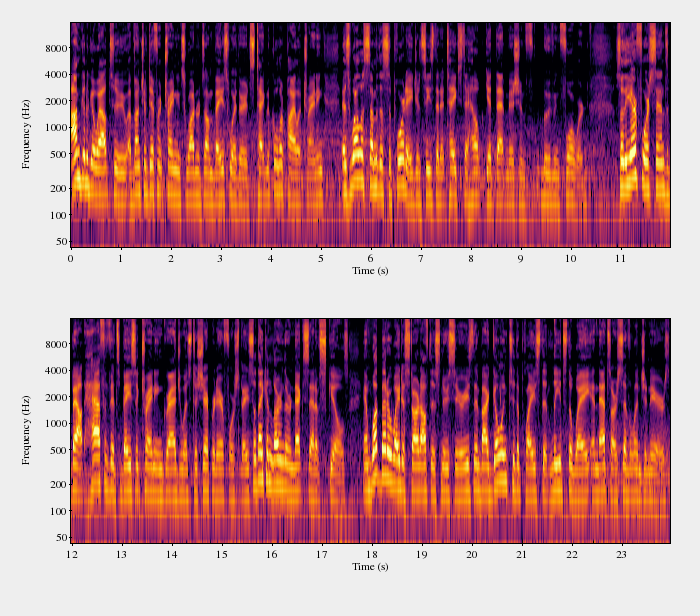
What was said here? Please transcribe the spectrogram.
I'm going to go out to a bunch of different training squadrons on base, whether it's technical or pilot training, as well as some of the support agencies that it takes to help get that mission moving forward. So the Air Force sends about half of its basic training graduates to Sheppard Air Force Base so they can learn their next set of skills. And what better way to start off this new series than by going to the place that leads the way, and that's our civil engineers.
